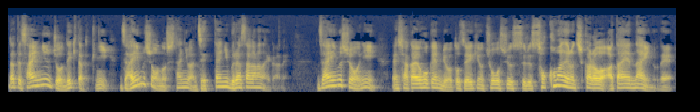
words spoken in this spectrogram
だって再入庁できた時に、財務省の下には絶対にぶら下がらないからね。財務省に社会保険料と税金を徴収するそこまでの力を与えないので、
